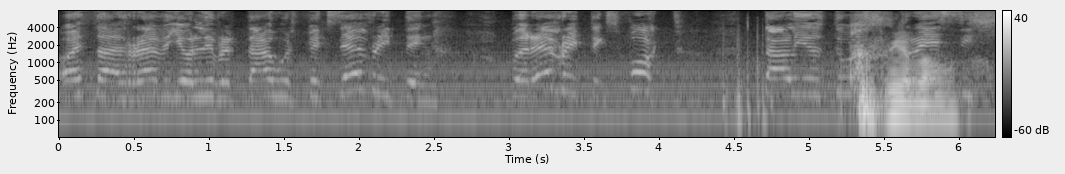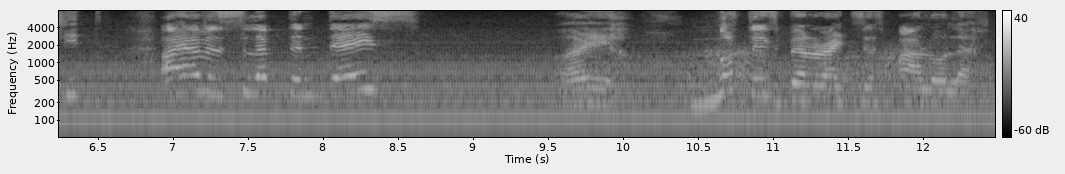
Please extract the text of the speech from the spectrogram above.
I thought Radio Libertad would fix everything, but everything's fucked. Talia's doing some crazy shit. I haven't slept in days. I, nothing's been right since Paulo left.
